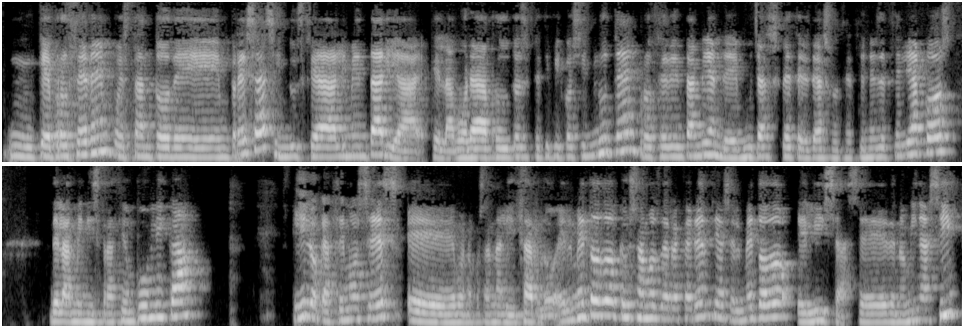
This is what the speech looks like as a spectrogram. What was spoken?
mm, que proceden pues tanto de empresas, industria alimentaria que elabora productos específicos sin gluten, proceden también de muchas veces de asociaciones de celíacos, de la administración pública y lo que hacemos es, eh, bueno, pues analizarlo. El método que usamos de referencia es el método ELISA, se denomina así.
